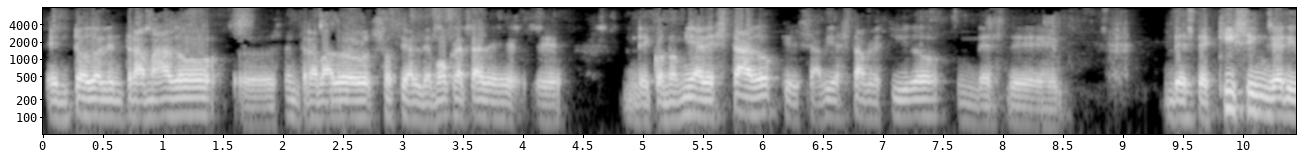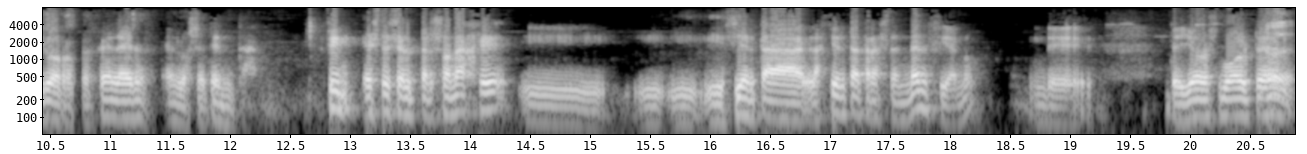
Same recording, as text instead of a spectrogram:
en todo el entramado, eh, entramado socialdemócrata de, de, economía de Estado que se había establecido desde, desde Kissinger y los Rockefeller en los 70. En fin, este es el personaje y, y, y cierta, la cierta trascendencia ¿no? de, de George Walter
